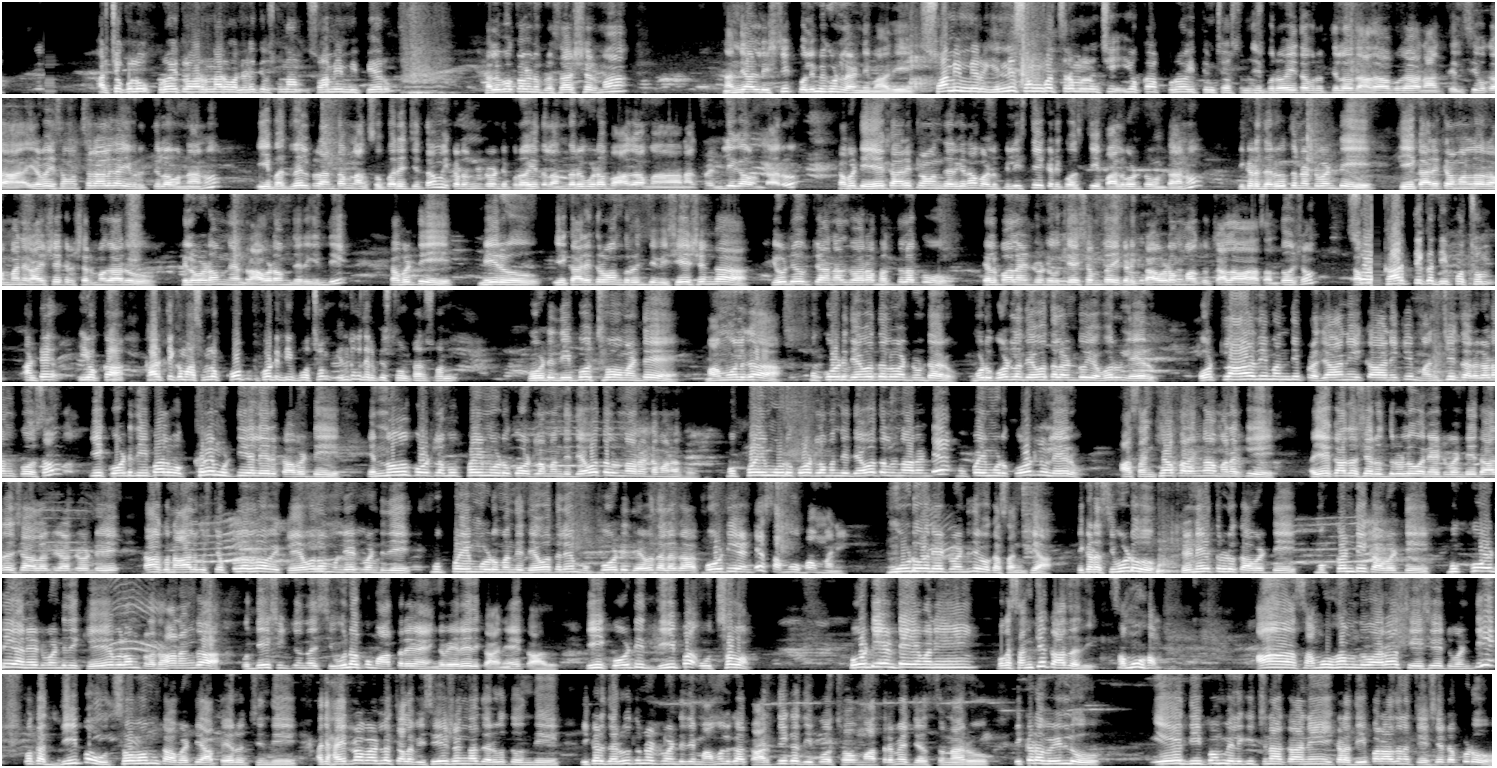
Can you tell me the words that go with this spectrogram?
అర్చకులు పురోహితులు వారు ఉన్నారు. వారిని తెలుసుకుందాం. స్వామి మీ పేరు? కలుబొక్కలను ప్రసాద్ శర్మ నంద్యాల డిస్టిక్ కొలిమిగుండ్ల అండి మాది. స్వామి మీరు ఎన్ని సంవత్సరముల నుంచి ఈ యొక్క పురోహిత్యం ఈ చేస్తున్నారు పురోహిత వృత్తిలో దాదాపుగా నాకు తెలిసి ఒక ఇరవై సంవత్సరాలుగా ఈ వృత్తిలో ఉన్నాను. ఈ బద్వేల్ ప్రాంతం నాకు సుపరిచితం. ఇక్కడ ఉన్నటువంటి పురోహితులందరూ కూడా బాగా మా నాకు ఫ్రెండ్లీగా ఉంటారు. కాబట్టి ఏ కార్యక్రమం జరిగినా వాళ్ళు పిలిస్తే ఇక్కడికి వచ్చి పాల్గొంటూ ఉంటాను. ఇక్కడ జరుగుతున్నటువంటి ఈ కార్యక్రమంలో రమ్మని రాజశేఖర్ శర్మ గారు పిలవడం నేను రావడం జరిగింది. కాబట్టి మీరు ఈ కార్యక్రమం గురించి విశేషంగా యూట్యూబ్ ఛానల్ ద్వారా భక్తులకు తెలపాలనేటువంటి ఉద్దేశంతో ఇక్కడికి రావడం మాకు చాలా సంతోషం. కార్తీక దీపోత్సవం అంటే ఈ యొక్క కార్తీక మాసంలో కో- కోటి దీపోత్సవం ఎందుకు జరిపిస్తూ ఉంటారు స్వామి? కోటి దీపోత్సవం అంటే మామూలుగా ముక్కోటి దేవతలు అంటుంటారు. మూడు కోట్ల దేవతలు అంటూ ఎవరు లేరు. కోట్లాది మంది ప్రజానీకానికి మంచి జరగడం కోసం ఈ కోటి దీపాలు ఒక్కరే ముట్టియలేరు కాబట్టి ఎన్నో కోట్ల ముప్పై మూడు కోట్ల మంది దేవతలు ఉన్నారంట మనకు. ముప్పై మూడు కోట్ల మంది దేవతలు ఉన్నారంటే ముప్పై మూడు కోట్లు లేరు. ఆ సంఖ్యాపరంగా మనకి ఏకాదశ రుద్రులు అనేటువంటి ద్వాదశ అనేటువంటివి నాకు నాలుగు స్టెప్పులలో అవి కేవలం ఉండేటువంటిది. ముప్పై మూడు మంది దేవతలే ముక్కోటి దేవతలుగా. కోటి అంటే సమూహం అని. మూడు అనేటువంటిది ఒక సంఖ్య. ఇక్కడ శివుడు త్రినేత్రుడు కాబట్టి ముక్కంటి కాబట్టి ముక్కోటి అనేటువంటిది కేవలం ప్రధానంగా ఉద్దేశించిన శివునకు మాత్రమే ఇంక వేరేది కానే కాదు. ఈ కోటి దీప ఉత్సవం. కోటి అంటే ఏమని? ఒక సంఖ్య కాదు అది సమూహం. ఆ సమూహం ద్వారా చేసేటువంటి ఒక దీప ఉత్సవం కాబట్టి ఆ పేరు వచ్చింది. అది హైదరాబాద్లో చాలా విశేషంగా జరుగుతుంది. ఇక్కడ జరుగుతున్నటువంటిది మామూలుగా కార్తీక దీపోత్సవం మాత్రమే చేస్తున్నారు. ఇక్కడ వీళ్ళు ఏ దీపం వెలిగించినా కానీ ఇక్కడ దీపారాధన చేసేటప్పుడు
